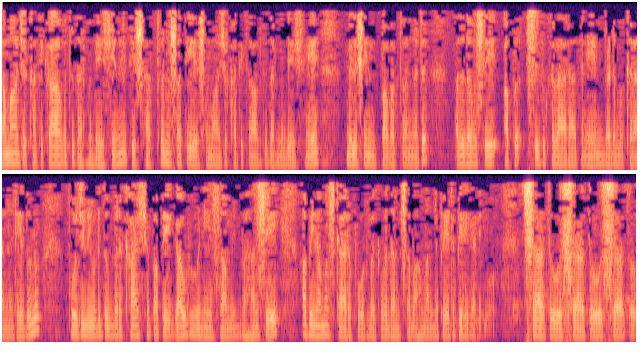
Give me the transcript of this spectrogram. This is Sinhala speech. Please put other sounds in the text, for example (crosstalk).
සමාජ කතිකාවත ධර්මදේශනයේ 37 වන සතියේ සමාජ කතිකාවත ධර්මදේශනයේ මෙලෙසින් පවත්වන්නට අද දවසේ අප සිදු කළ ආරාධනයෙන් වැඩම කරන්නට යෙදුණු පූජනීය උඩුදුම්බර කාශ්‍යප අපේ ගෞරවනීය ස්වාමින් වහන්සේ අපි নমස්කාර පූර්වකව ධම් සභා මණ්ඩපයට පිළිගනිමු සාදු සාදු සාදු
